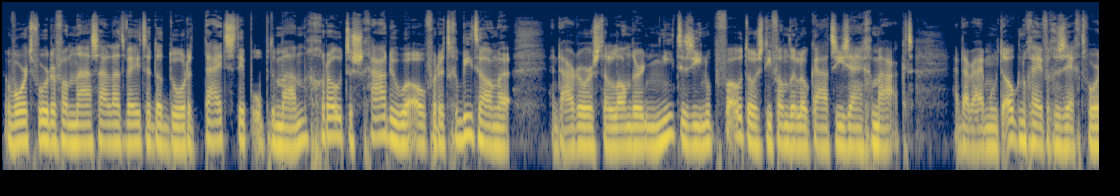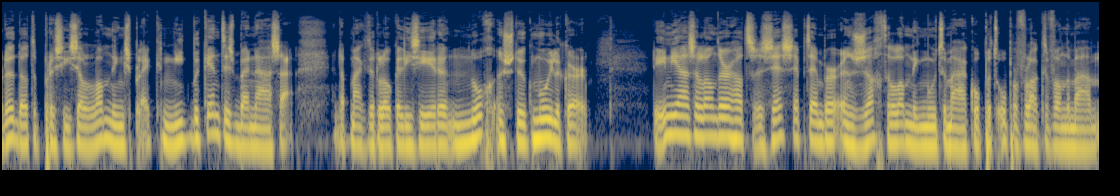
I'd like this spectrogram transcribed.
Een woordvoerder van NASA laat weten dat door het tijdstip op de maan grote schaduwen over het gebied hangen. En daardoor is de lander niet te zien op foto's die van de locatie zijn gemaakt. En daarbij moet ook nog even gezegd worden dat de precieze landingsplek niet bekend is bij NASA. En dat maakt het lokaliseren nog een stuk moeilijker. De Indiase lander had 6 september een zachte landing moeten maken op het oppervlakte van de maan.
